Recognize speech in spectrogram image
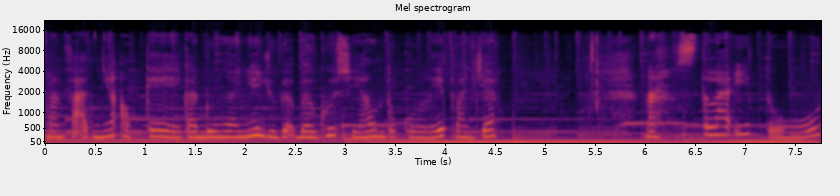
manfaatnya? Oke, kandungannya juga bagus ya untuk kulit, wajah. Nah, setelah itu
